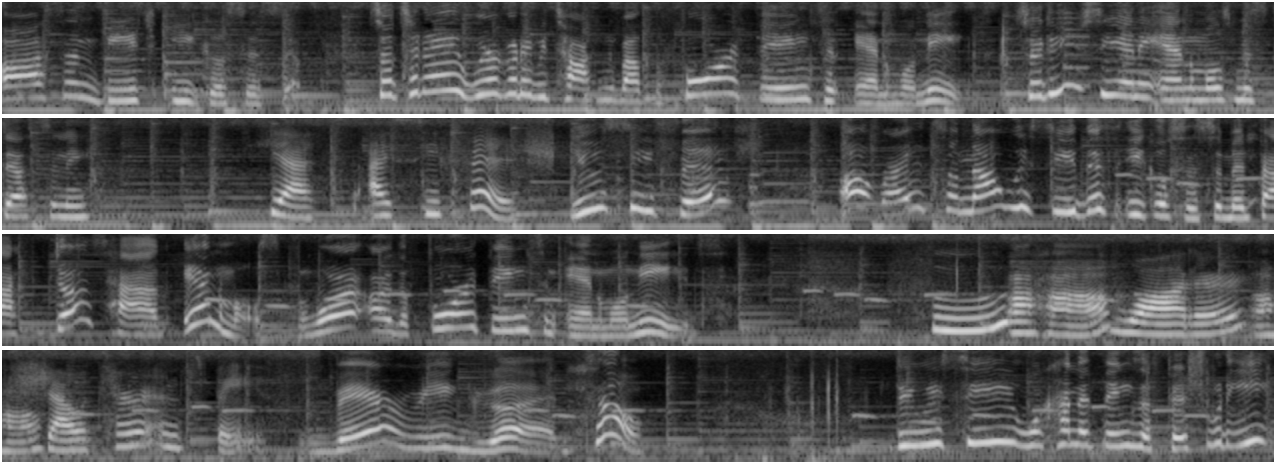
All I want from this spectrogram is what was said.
awesome beach ecosystem. So today we're going to be talking about the four things an animal needs. So do you see any animals, Miss Destiny? Yes, I see fish. You see fish? All right, so now we see this ecosystem in fact does have animals. What are the four things an animal needs? Food, Uh-huh. water, Uh-huh. shelter, and space. Very good. So, do we see what kind of things a fish would eat?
